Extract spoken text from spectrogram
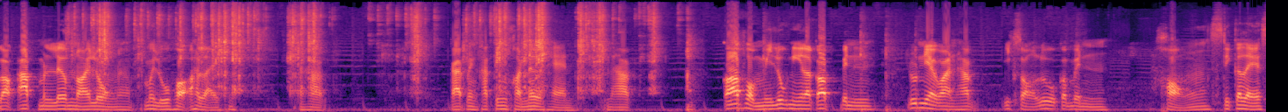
ล็อกอัพมันเริ่มน้อยลงนะครับ ไม่รู้เพราะอะไรนะครับ กลายเป็นคัตติ้งคอร์เนอร์แทนนะครับ ก็ผมมีลูกนี้แล้วก็เป็นรุ่นเดียวกันครับ อีก 2 ลูกก็เป็น ของ Stickerless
